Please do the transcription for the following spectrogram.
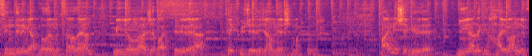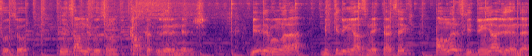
sindirim yapmalarını sağlayan milyonlarca bakteri veya tek hücreli canlı yaşamaktadır. Aynı şekilde dünyadaki hayvan nüfusu insan nüfusunun kat kat üzerindedir. Bir de bunlara bitki dünyasını eklersek anlarız ki dünya üzerinde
